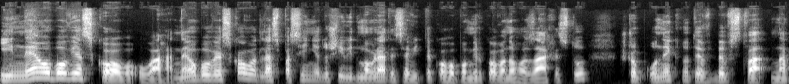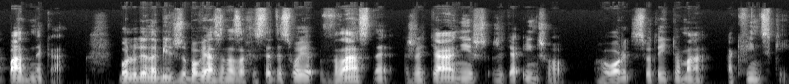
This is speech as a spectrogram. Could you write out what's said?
І не обов'язково, увага, не обов'язково для спасіння душі відмовлятися від такого поміркованого захисту, щоб уникнути вбивства нападника. Бо людина більш зобов'язана захистити своє власне життя, ніж життя іншого, говорить святий Тома Аквінський.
